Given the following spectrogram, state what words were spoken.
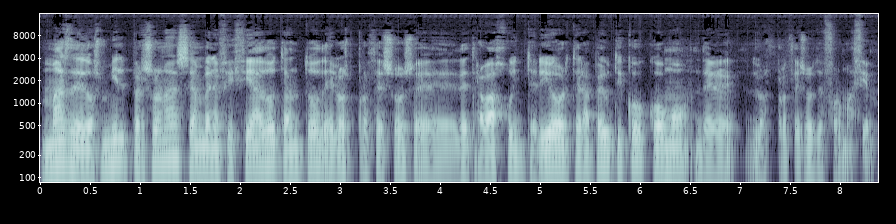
más de 2.000 personas se han beneficiado tanto de los procesos eh, de trabajo interior terapéutico como de los procesos de formación.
